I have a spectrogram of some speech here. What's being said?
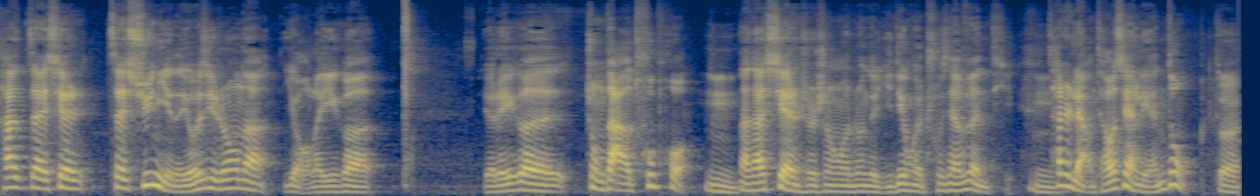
他在现在虚拟的游戏中呢，有了一个有了一个重大的突破，嗯。那他现实生活中就一定会出现问题。嗯。它是两条线联动，对，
